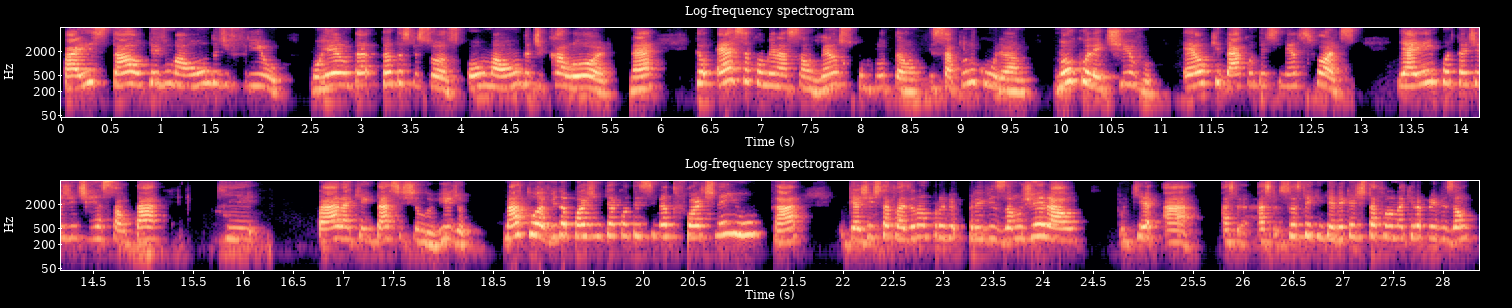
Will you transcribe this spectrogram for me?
país tal teve uma onda de frio, morreram tantas pessoas, ou uma onda de calor, né? Então, essa combinação Vênus com Plutão e Saturno com Urano no coletivo é o que dá acontecimentos fortes. E aí é importante a gente ressaltar que, para quem está assistindo o vídeo, na tua vida pode não ter acontecimento forte nenhum, tá? O que a gente está fazendo é uma previsão geral, porque a, as, as pessoas têm que entender que a gente está falando aqui da previsão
